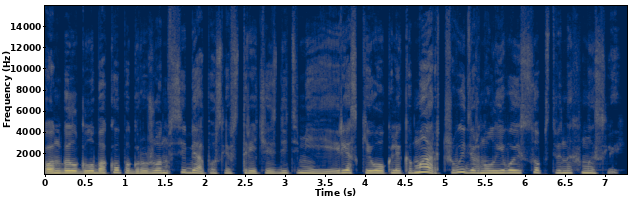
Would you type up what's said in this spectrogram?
Он был глубоко погружен в себя после встречи с детьми, и резкий оклик Мардж выдернул его из собственных мыслей.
